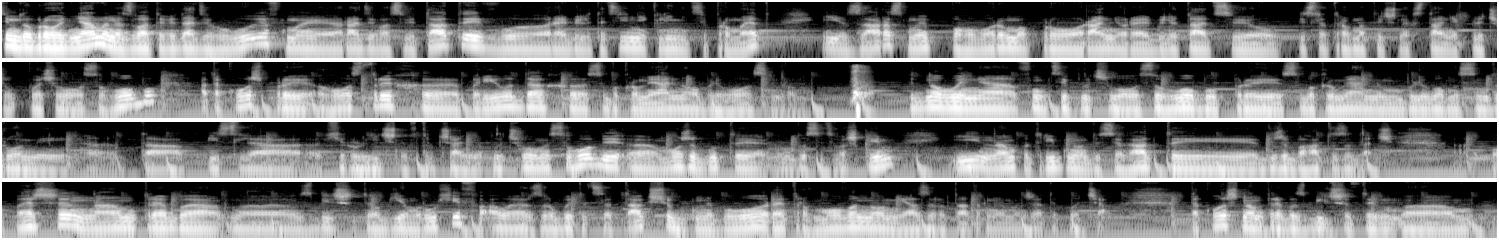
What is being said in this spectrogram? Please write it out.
Всім доброго дня. Мене звати Відаді Гулуєв. Ми раді вас вітати в реабілітаційній клініці Промет. І зараз ми поговоримо про ранню реабілітацію після травматичних станів плечо- плечового суглобу, а також при гострих е, періодах е, субакроміального больового синдрому. Відновлення функції плечового суглобу при субакроміальному больовому синдромі е, та після хірургічних втручань на плечовому суглобі е, може бути досить важким, і нам потрібно досягати дуже багато задач. Е, По-перше, нам треба е, збільшити об'єм рухів, але зробити це так, щоб не було ретравмовано м'язи ротаторної манжети плеча. Також нам треба збільшити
